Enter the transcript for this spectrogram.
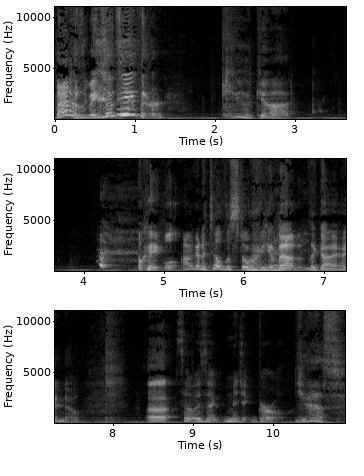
that doesn't make sense either. Good god. Okay, well I'm gonna tell the story about the guy I know. Uh, So it was a midget girl. yes,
